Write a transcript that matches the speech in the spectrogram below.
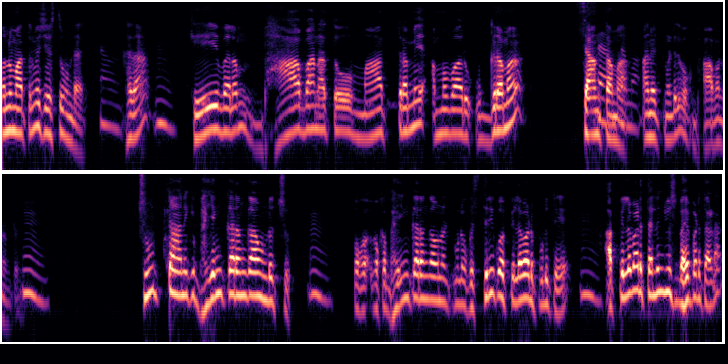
పనులు మాత్రమే చేస్తూ ఉండాలి. కదా? కేవలం భావనతో మాత్రమే అమ్మవారు ఉగ్రమా శాంతమా. అనేటువంటిది ఒక భావన ఉంటుంది. చూడటానికి భయంకరంగా ఉండొచ్చు. ఒక ఒక భయంకరంగా ఉన్నటువంటి ఒక స్త్రీకి ఒక పిల్లవాడు పుడితే ఆ పిల్లవాడి తల్లిని చూసి భయపడతాడా?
